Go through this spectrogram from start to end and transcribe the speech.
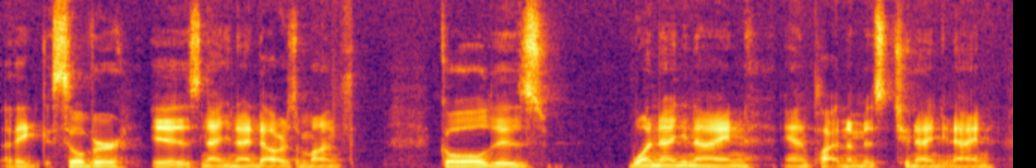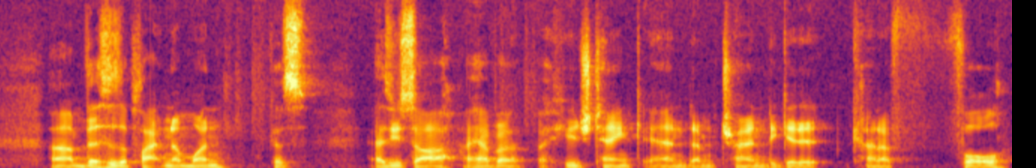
I think silver is $99 a month, gold is 199, and platinum is $299. Um, this is a platinum one because as you saw, I have a, a, huge tank and I'm trying to get it kind of full.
